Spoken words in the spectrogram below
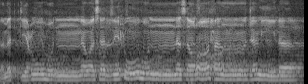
فمتعوهن وسرحوهن سراحا جميلا.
